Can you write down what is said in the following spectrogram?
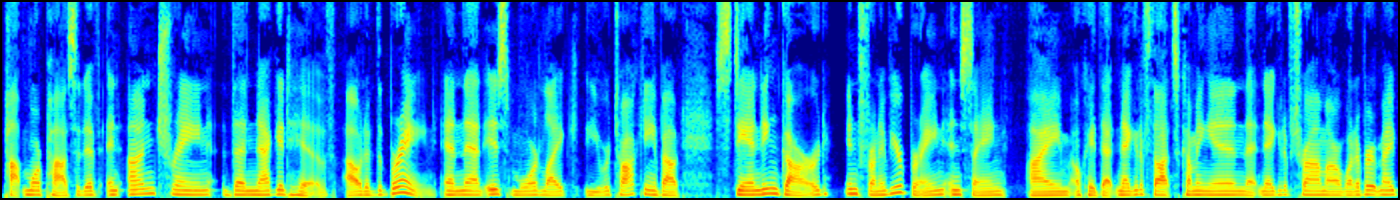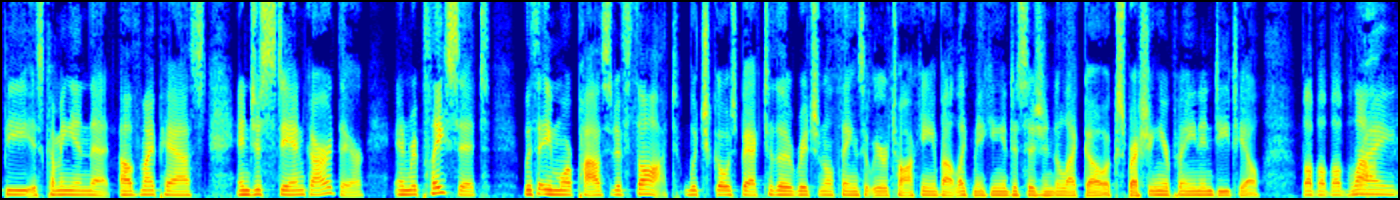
po- more positive and untrain the negative out of the brain, and that is more like you were talking about standing guard in front of your brain and saying. I'm okay. That negative thoughts coming in, that negative trauma or whatever it might be is coming in that of my past and just stand guard there and replace it with a more positive thought, which goes back to the original things that we were talking about, like making a decision to let go, expressing your pain in detail, blah, blah, blah, blah. Right.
